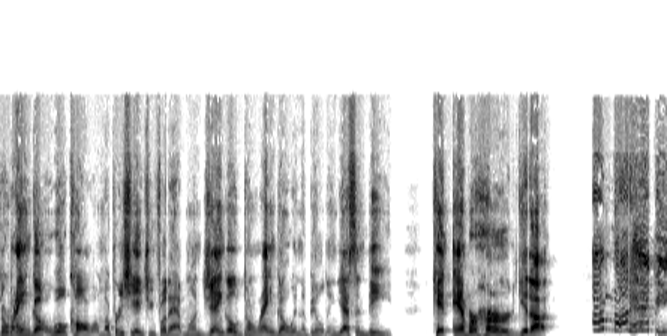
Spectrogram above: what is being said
Durango, we'll call him. Appreciate you for that one. Django Durango in the building. Yes, indeed. Can Amber Heard get up? I'm not happy.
